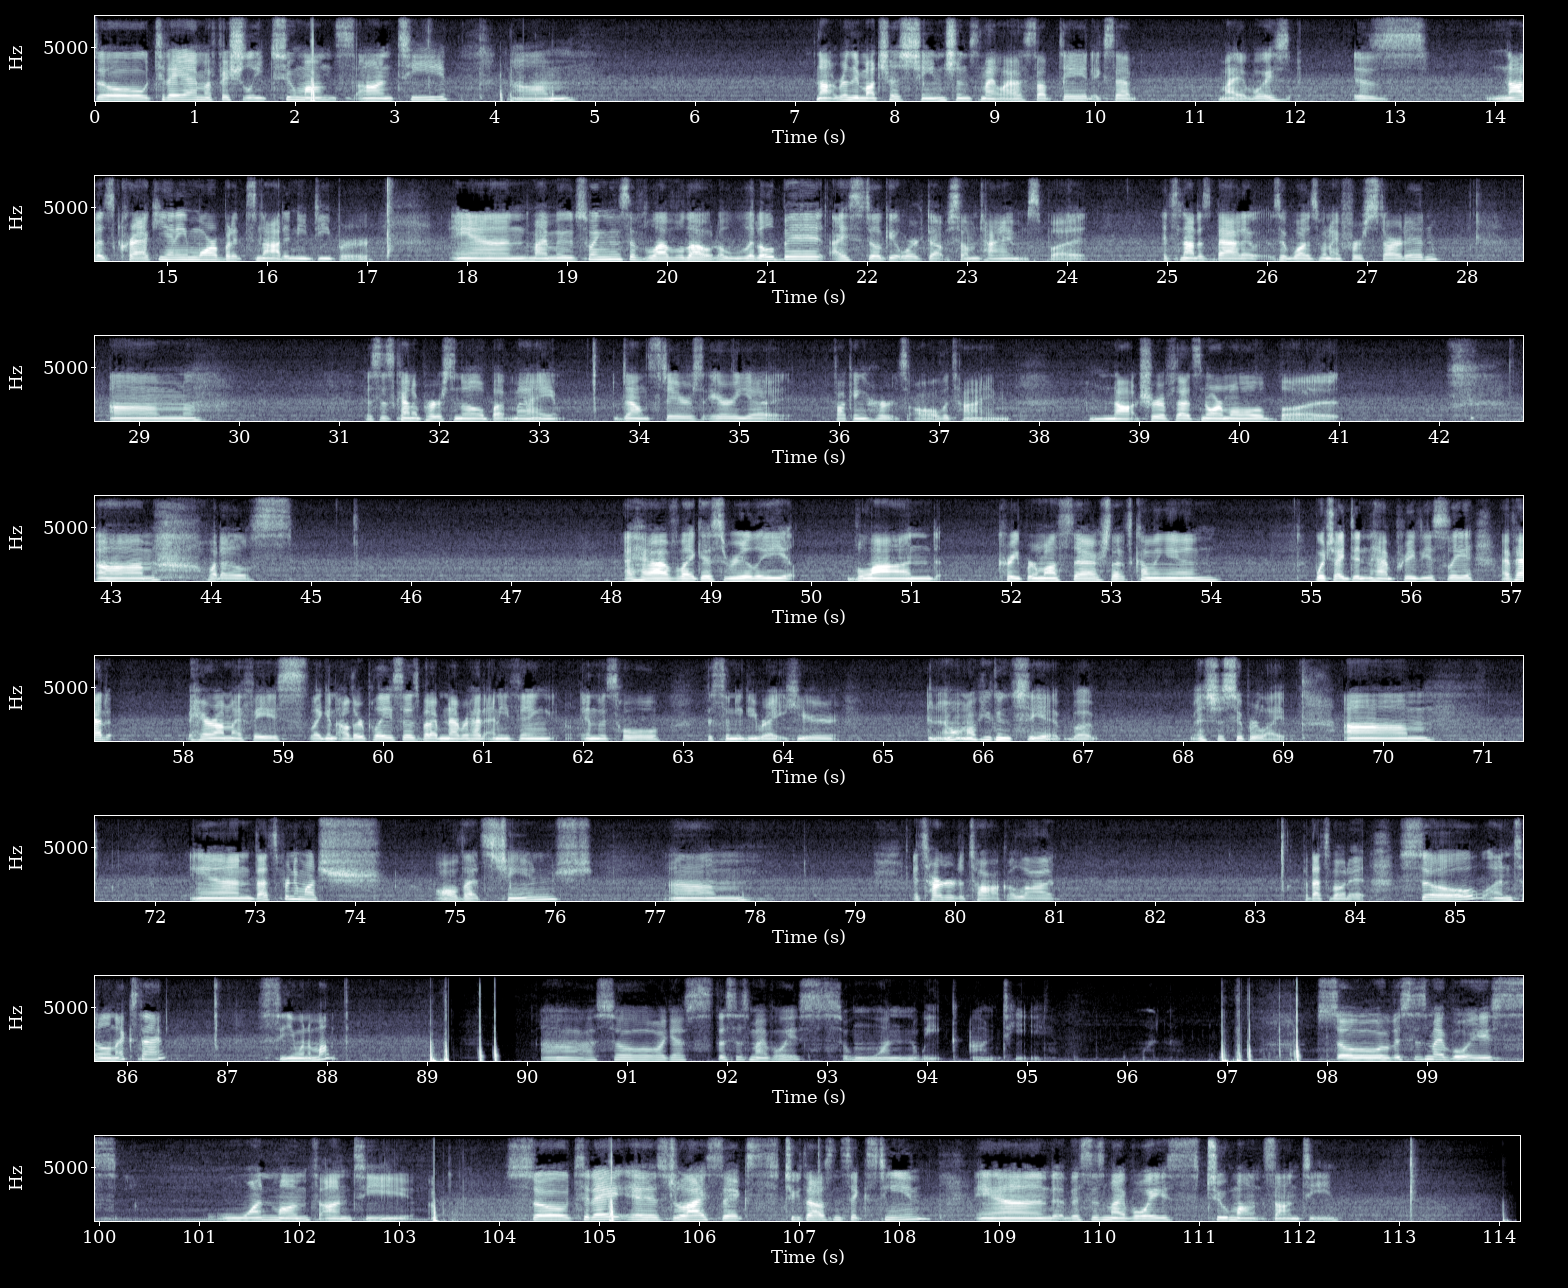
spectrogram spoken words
So today I'm officially two months on T. Um, not really much has changed since my last update, except my voice is not as cracky anymore, but it's not any deeper. And my mood swings have leveled out a little bit. I still get worked up sometimes, but it's not as bad as it was when I first started. Um, this is kind of personal, but my downstairs area fucking hurts all the time. I'm not sure if that's normal, but um, what else? I have like this really blonde creeper mustache that's coming in, which I didn't have previously. I've had hair on my face like in other places, but I've never had anything in this whole vicinity right here. And I don't know if you can see it, but it's just super light. Um, and that's pretty much all that's changed. Um, it's harder to talk a lot. But that's about it. So, until next time, see you in a month. Uh, so I guess this is my voice one week on T. So this is my voice one month on T. So today is July 6th, 2016, and this is my voice two months on T.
